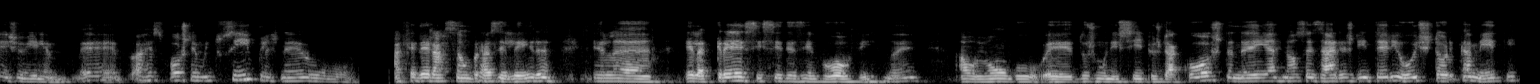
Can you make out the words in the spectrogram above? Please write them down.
Veja, William, é, a resposta é muito simples, né? O, a Federação Brasileira, ela, ela cresce e se desenvolve, não é? Ao longo eh, dos municípios da costa, né, e as nossas áreas de interior, historicamente,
